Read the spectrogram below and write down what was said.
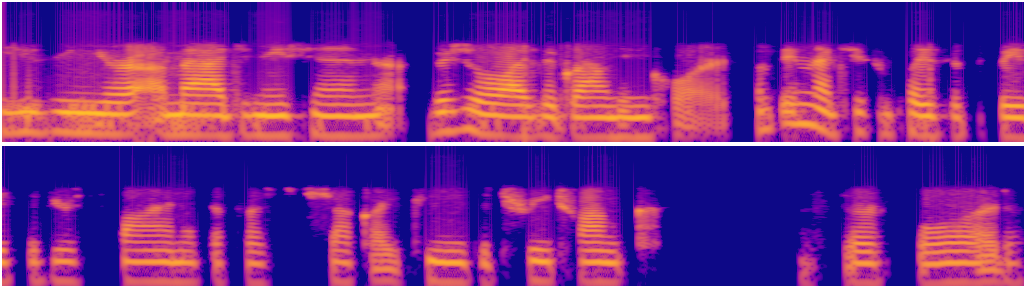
Using your imagination, visualize a grounding cord, something that you can place at the base of your spine at the first chakra. You can use a tree trunk, a surfboard,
